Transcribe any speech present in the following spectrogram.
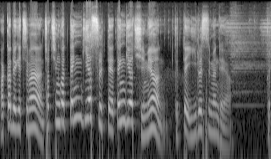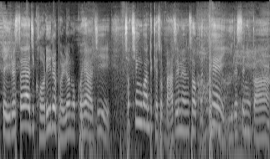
아까도 얘기했지만 저 친구가 땡기었을 때 땡기어지면 그때 이를 쓰면 돼요. 그때 이를 써야지 거리를 벌려놓고 해야지 저 친구한테 계속 맞으면서 끝에 이를 쓰니까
